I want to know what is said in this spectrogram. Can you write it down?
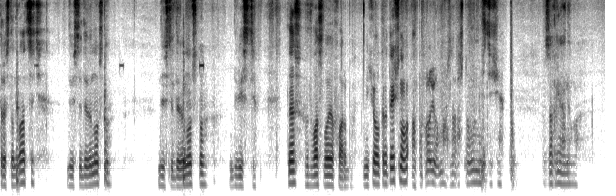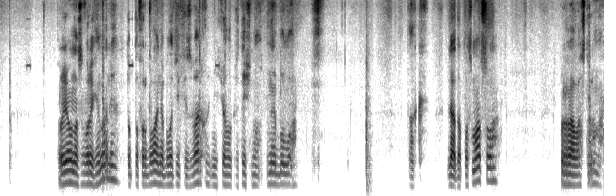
320, 290, 290, 200. Теж в два слої фарби. Нічого критичного, а по пройому зараз в тому місці ще заглянемо. Пройом у нас в оригіналі, тобто фарбування було тільки зверху, нічого критичного не було. Так, ляда пластмасова, права сторона.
